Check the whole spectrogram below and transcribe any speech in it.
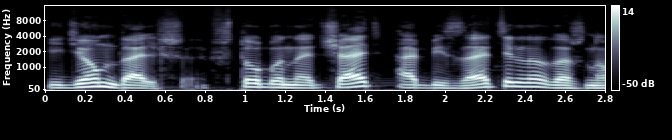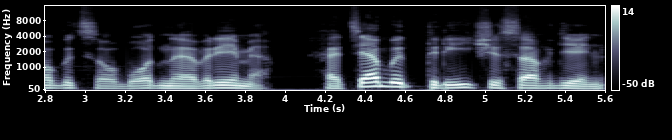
Идем дальше. Чтобы начать, обязательно должно быть свободное время. Хотя бы 3 часа в день.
